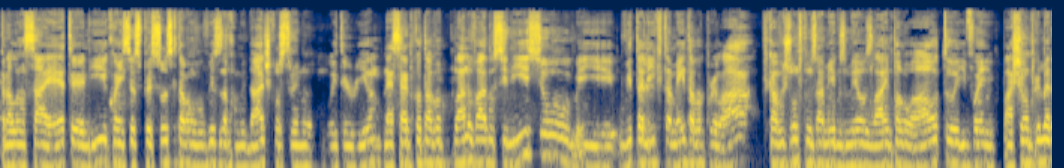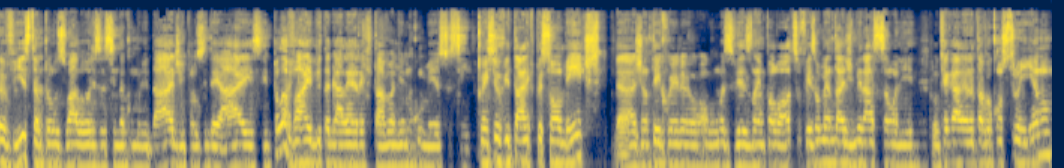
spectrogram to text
para lançar Ether ali, conhecer as pessoas que estavam envolvidas na comunidade, construindo o Ethereum. Nessa época eu estava lá no Vale do Silício e o Vitalik também estava por lá ficava junto com os amigos meus lá em Palo Alto e foi paixão à primeira vista pelos valores assim da comunidade, pelos ideais e pela vibe da galera que tava ali no começo assim. Conheci o Vitalik pessoalmente, uh, jantei com ele algumas vezes lá em Palo Alto, isso fez aumentar a admiração ali pelo que a galera tava construindo.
